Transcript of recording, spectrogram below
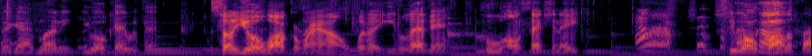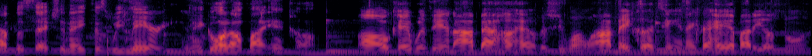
that got money. You okay with that? so you'll walk around with a 11 who on Section Eight? She won't Okay. qualify for Section Eight because we married and they going off my income. Oh, okay. Well, then I'll buy her however she want. I'll make her a 10. Ain't that how everybody else doing?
